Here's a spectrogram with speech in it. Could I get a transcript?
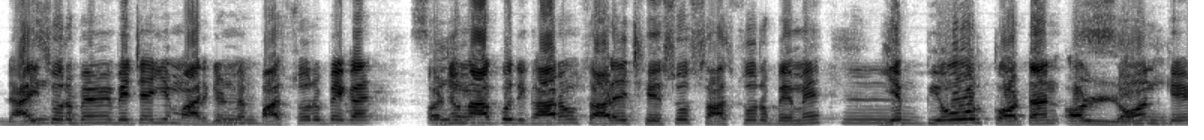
ढाई सौ रुपये में बेचा है ये मार्केट में पाँच सौ रुपए का है। और जो मैं आपको दिखा रहा हूँ साढ़े छह सौ सात सौ रुपये में हम्म। ये प्योर कॉटन और लॉन के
